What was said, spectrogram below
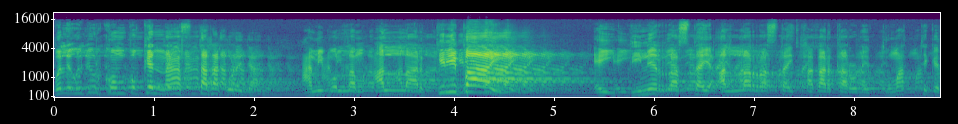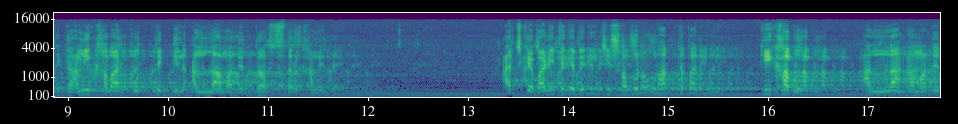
বলে, হুজুর, কমপক্ষে নাস্তাটা করে যান আমি বললাম, আল্লাহর কৃপায় এই দিনের রাস্তায়, আল্লাহর রাস্তায় থাকার কারণে তোমার থেকে দামি খাবার প্রত্যেক দিন আল্লাহ আমাদের দস্তরখানে দেয়। আজকে বাড়ি থেকে বেরিয়েছি, স্বপ্নও ভাবতে পারিনি। কি খাব? আল্লাহ আমাদের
